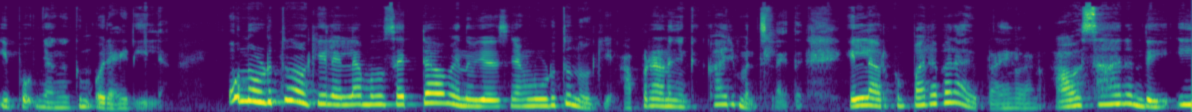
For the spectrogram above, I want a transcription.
ഇപ്പോൾ ഞങ്ങൾക്കും ഒരു ഐഡിയ ഇല്ല. ഒന്ന് ഉടുത്തു നോക്കിയാൽ എല്ലാം ഒന്ന് സെറ്റാവുമെന്ന് വിചാരിച്ച് ഞങ്ങൾ ഉടുത്തു നോക്കി. അപ്പോഴാണ് ഞങ്ങൾക്ക് കാര്യം മനസ്സിലായത്. എല്ലാവർക്കും പല പല അഭിപ്രായങ്ങളാണ്. അവസാനം ദേ ഈ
